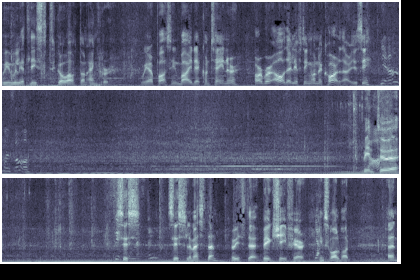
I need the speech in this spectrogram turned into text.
we will at least go out on anchor. We are passing by the container harbor. Oh, they're lifting on the car there, you see? Yeah, I saw. Been to uh, Sys Sysselmesteren, who is the big chief here Yeah. in Svalbard. And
